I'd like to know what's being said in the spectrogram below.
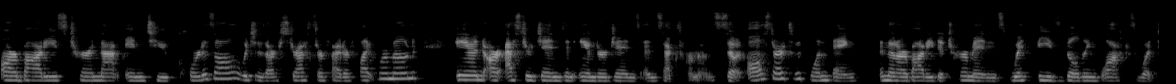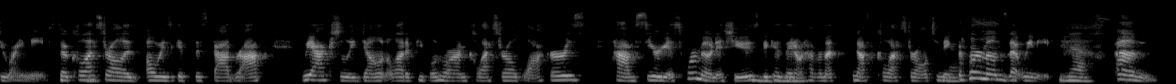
our bodies turn that into cortisol, which is our stress or fight or flight hormone, and our estrogens and androgens and sex hormones. So it all starts with one thing, and then our body determines with these building blocks what do I need. So cholesterol is, always gets this bad rap. We actually don't. A lot of people who are on cholesterol blockers have serious hormone issues because they Mhm. don't have enough, enough cholesterol to make the hormones that we need. Yes. Um,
